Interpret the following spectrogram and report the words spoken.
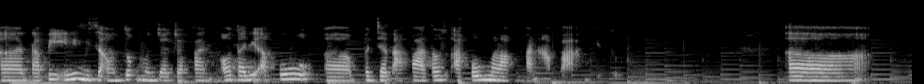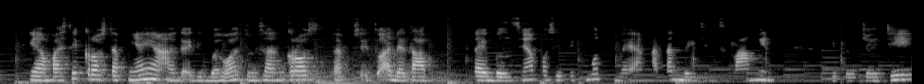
uh, tapi ini bisa untuk mencocokkan. Oh tadi aku uh, pencet apa atau aku melakukan apa gitu. Uh, yang pasti cross tabnya yang agak di bawah tulisan cross tabs itu ada tab tablesnya positif mood by angkatan by jenis kelamin gitu. Jadi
